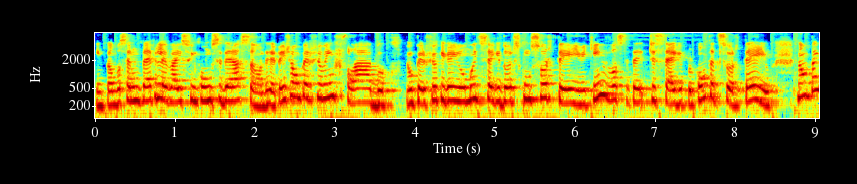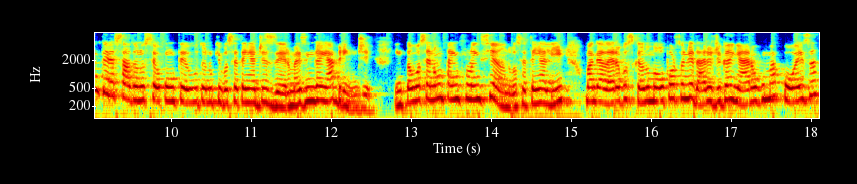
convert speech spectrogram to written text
Então, você não deve levar isso em consideração. De repente, é um perfil inflado, é um perfil que ganhou muitos seguidores com sorteio e quem você te segue por conta de sorteio não está interessado no seu conteúdo, no que você tem a dizer, mas em ganhar brinde. Então você não está influenciando, você tem ali uma galera buscando uma oportunidade de ganhar alguma coisa,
